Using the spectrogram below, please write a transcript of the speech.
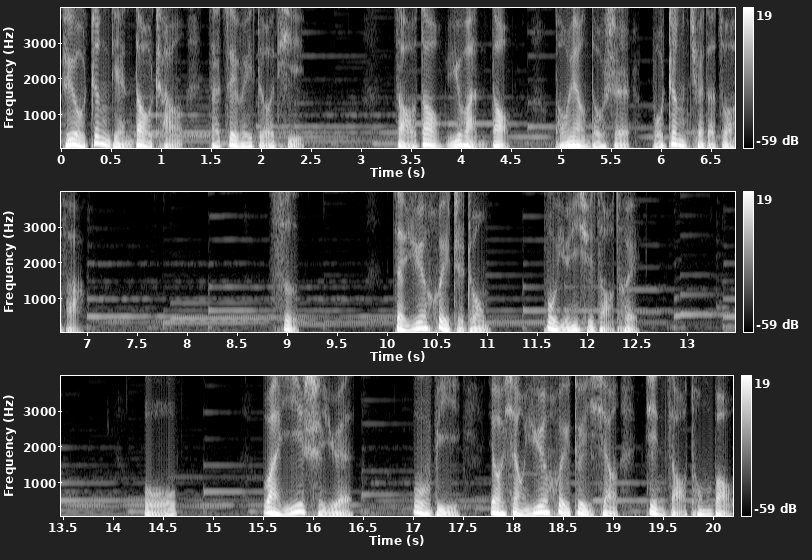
只有正点到场才最为得体，早到与晚到同样都是不正确的做法。四，在约会之中，不允许早退。万一失约，务必要向约会对象尽早通报，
